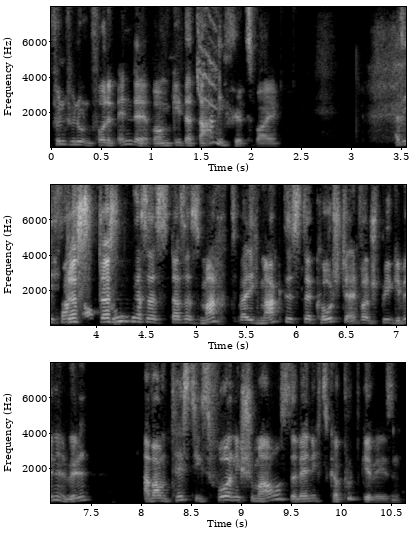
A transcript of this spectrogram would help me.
fünf Minuten vor dem Ende, warum geht er da nicht für zwei? Also ich fand Das- das- gut, dass er es dass er's macht, weil ich mag das, der Coach, der einfach ein Spiel gewinnen will. Aber warum teste ich es vorher nicht schon mal aus? Da wäre nichts kaputt gewesen.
